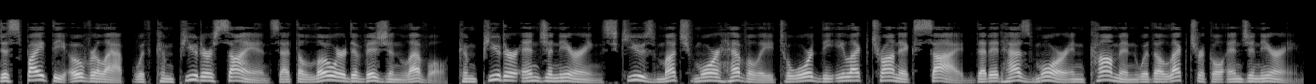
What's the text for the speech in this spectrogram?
Despite the overlap with computer science at the lower division level, computer engineering skews much more heavily toward the electronics side that it has more in common with electrical engineering.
